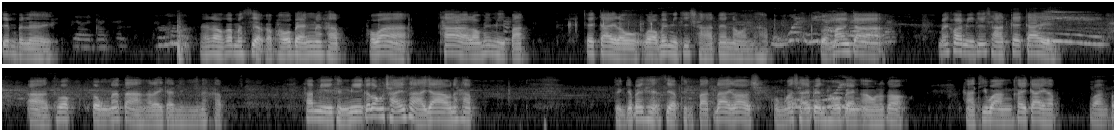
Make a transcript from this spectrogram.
จิ้มไปเลยเดี๋ยวนะครับแล้วเราก็มาเสียบกับ power bank นะครับ เพราะว่าถ้าเราไม่มีปลั๊ก ใกล้ๆเราเราไม่มีที่ชาร์จแน่นอนนะครับอุ้ยส่วนมากจะไม่ค่อยมีที่ชาร์จใกล้ ๆ อ่าพวกตรงหน้าต่างอะไรกันอย่างนี้นะครับ ถ้ามีถึงมีก็ต้องใช้สายยาวนะครับ ถึงจะไปเสียบถึงปลั๊กได้ก็ ผมก็ใช้เป็น power bank เอา แล้วก็หาที่วางใกล้ๆครับ วางไป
